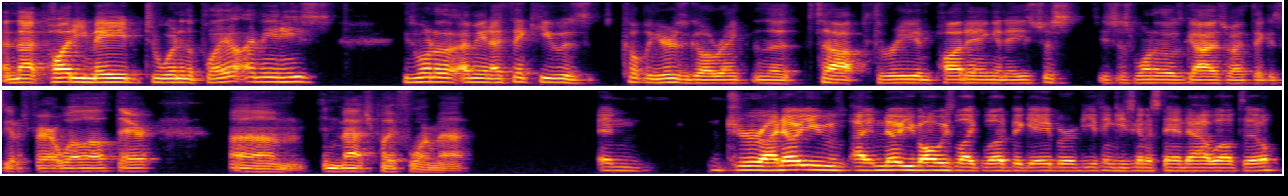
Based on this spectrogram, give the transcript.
and that putt he made to win in the playoff. I mean, he's he's one of the. I mean, I think he was a couple years ago ranked in the top three in putting, and he's just he's just one of those guys who I think is going to fare well out there um, in match play format. And Drew, I know you. I know you've always liked Ludvig Aberg. Do you think he's going to stand out well too?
